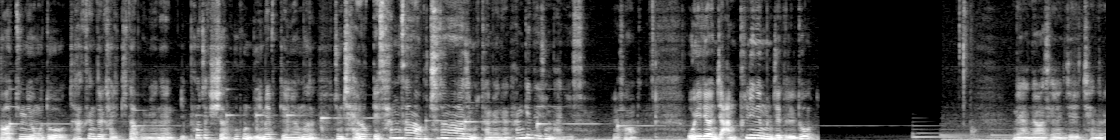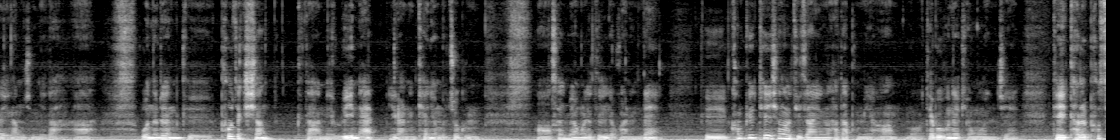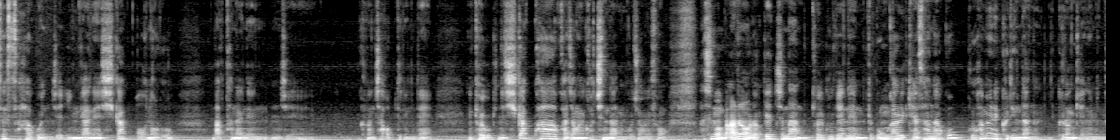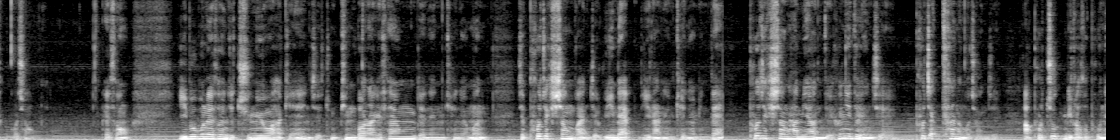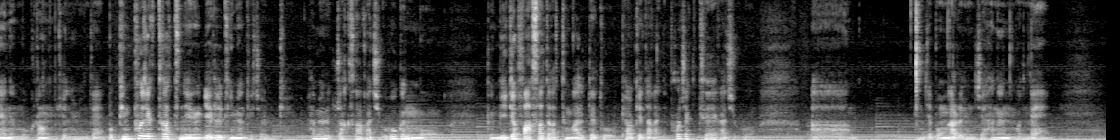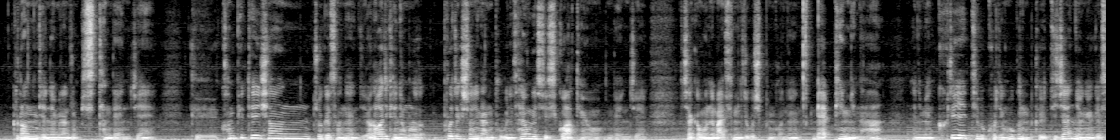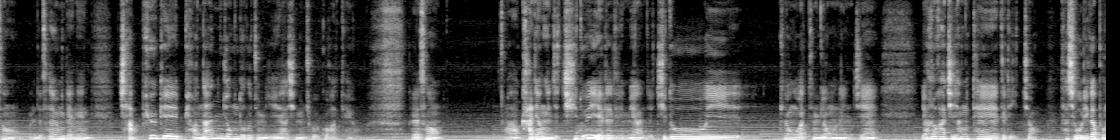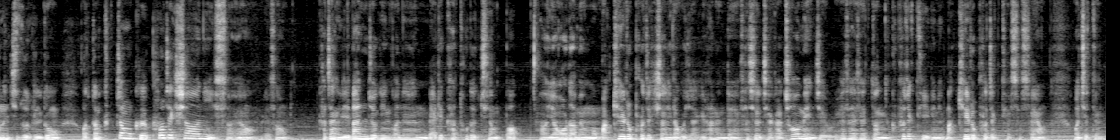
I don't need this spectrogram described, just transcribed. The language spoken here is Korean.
저 같은 경우도 학생들 가르치다 보면은 이 projection 혹은 remap 개념은 좀 자유롭게 상상하고 추상화하지 못하면은 한계들이 좀 많이 있어요. 그래서 오히려 이제 안 풀리는 문제들도 네 안녕하세요 NJ 채널의 이남주입니다 아, 오늘은 그 projection 그 다음에 remap이라는 개념을 조금 어, 설명을 해드리려고 하는데 그 computational design을 하다 보면 뭐 대부분의 경우 이제 데이터를 프로세스하고 이제 인간의 시각 언어로 나타내는 이제 그런 작업들인데 결국 이제 시각화 과정을 거친다는 거죠. 그래서 사실 뭐 말은 어렵겠지만 결국에는 뭔가를 계산하고 그 화면에 그린다는 그런 있는 거죠. 그래서 이 부분에서 이제 중요하게 이제 좀 빈번하게 사용되는 개념은 이제 projection과 이제 remap이라는 개념인데 projection 하면 이제 흔히들 이제 프로젝트 하는 거죠. 이제 앞으로 쭉 밀어서 보내는 뭐 그런 개념인데 뭐 빔 프로젝트 같은 예를, 예를 들면 되죠. 이렇게 화면을 쫙 쏴가지고 혹은 뭐 그 미디어 파사드 같은 거 할 때도 벽에다가 이제 프로젝트 해가지고 아 이제 뭔가를 이제 하는 건데 그런 개념이랑 좀 비슷한데 이제 그 computation 쪽에서는 여러 가지 개념으로 projection이라는 부분이 사용될 수 있을 것 같아요. 근데 이제 제가 오늘 말씀드리고 싶은 거는 mapping이나 아니면 creative coding 혹은 그 디자인 영역에서 이제 사용되는 좌표계의 변환 정도로 좀 이해하시면 좋을 것 같아요. 그래서 어, 가령 이제 지도의 예를 들면 이제 지도의 경우 같은 경우는 이제 여러 가지 형태들이 있죠. 사실 우리가 보는 지도들도 어떤 특정 그 projection이 있어요. 그래서 가장 일반적인 거는 메르카토르 투영법. 어, 영어로 하면 뭐 Mercator projection이라고 이야기를 하는데 사실 제가 처음에 이제 우리 회사에서 했던 그 프로젝트 이름이 Mercator 프로젝트였었어요. 어쨌든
